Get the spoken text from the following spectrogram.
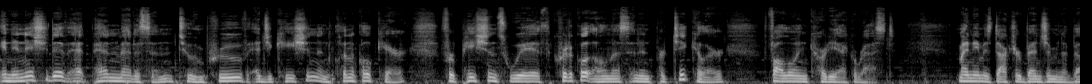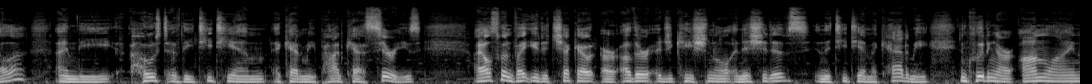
an initiative at Penn Medicine to improve education and clinical care for patients with critical illness and, in particular, following cardiac arrest. My name is Dr. Benjamin Abella. I'm the host of the TTM Academy podcast series. I also invite you to check out our other educational initiatives in the TTM Academy, including our online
